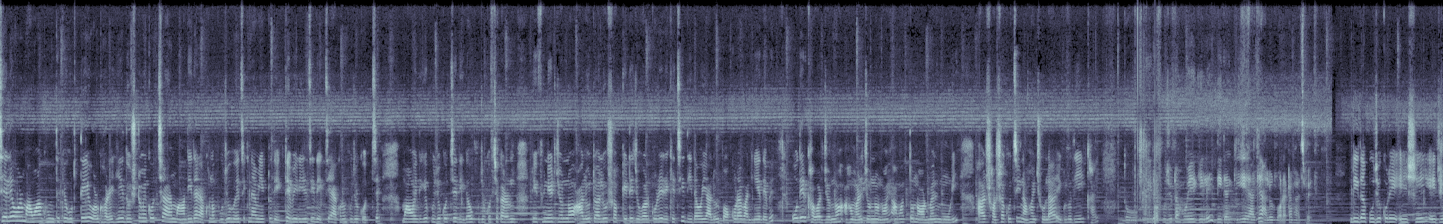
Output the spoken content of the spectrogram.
ছেলে ওর মামা ঘুম থেকে উঠতেই ওর ঘরে গিয়ে দুষ্টুমি করছে আর মা দিদার এখনও পুজো হয়েছে কিনা আমি একটু দেখতে বেরিয়েছি, দেখছি এখনও পুজো করছে। মা ওইদিকে পুজো করছে, দিদাও পুজো করছে কারণ টিফিনের জন্য আলু টালু সব কেটে জোগাড় করে রেখেছি। দিদা ওই আলুর পকোড়া বানিয়ে দেবে। ওদের খাওয়ার জন্য, আমার জন্য নয়, আমার তো নর্মাল মুড়ি আর শশা কুচি, না হয় ছোলা, এগুলো দিয়েই খাই। তো দিদা পুজোটা হয়ে গেলে দিদা গিয়ে আগে আলুর বড়াটা ভাজবে। দিদা পুজো করে এসেই এই যে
